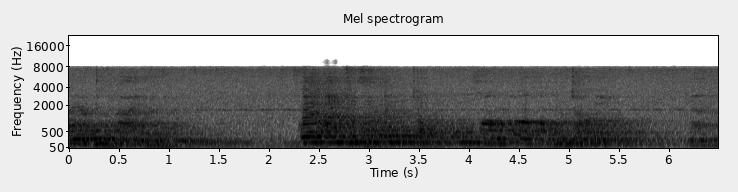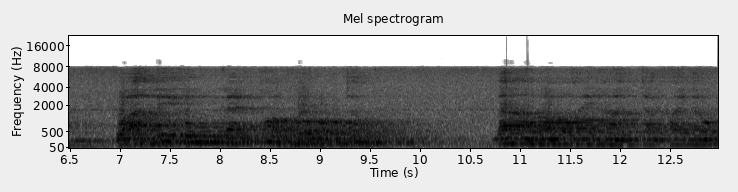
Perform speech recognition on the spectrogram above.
แล้วทั้งหลายกูอัลฟุสกุมจงคุ้มครองตัวของพระเจ้าเองนะว่าอัลลีกุมและครอบครัวของพระเจ้าน่ารอให้ห่างจากไฟนรก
